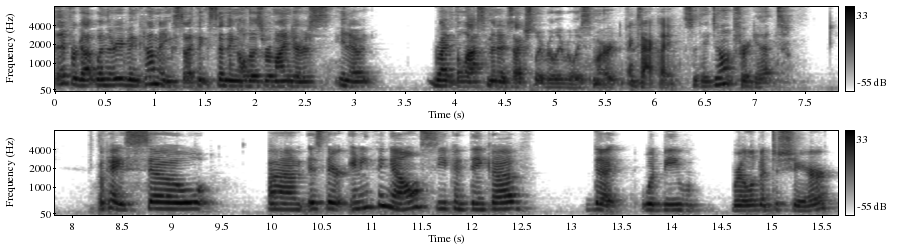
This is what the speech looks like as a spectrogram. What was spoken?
They forgot when they're even coming. So I think sending all those reminders, you know, right at the last minute is actually really, really smart. Exactly. So they don't forget. Okay, so um, is there anything else you can think of that would be relevant to share?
